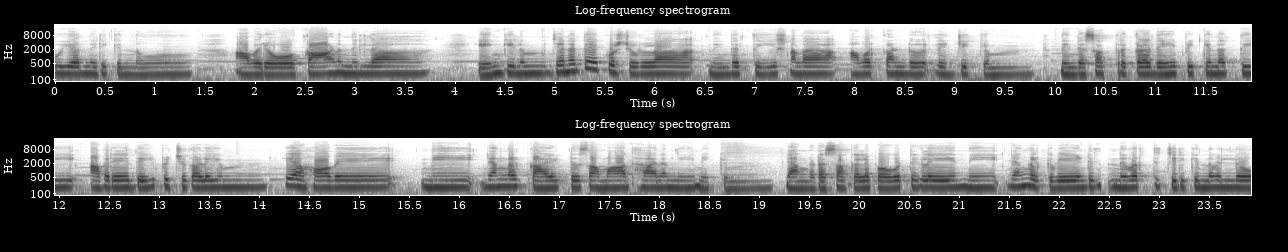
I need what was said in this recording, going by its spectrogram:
ഉയർന്നിരിക്കുന്നു. അവരോ കാണുന്നില്ല. എങ്കിലും ജനത്തെക്കുറിച്ചുള്ള നിന്റെ തീഷ്ണത അവർ കണ്ട് ലജ്ജിക്കും. നിന്റെ ശത്രുക്കളെ ദഹിപ്പിക്കുന്ന തീ അവരെ ദഹിപ്പിച്ചു കളയും. യഹോവേ നീ ഞങ്ങൾക്കായിട്ട് സമാധാനം നിയമിക്കും. ഞങ്ങളുടെ സകല പ്രവൃത്തികളെ നീ ഞങ്ങൾക്ക് വേണ്ടി നിവർത്തിച്ചിരിക്കുന്നുവല്ലോ.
